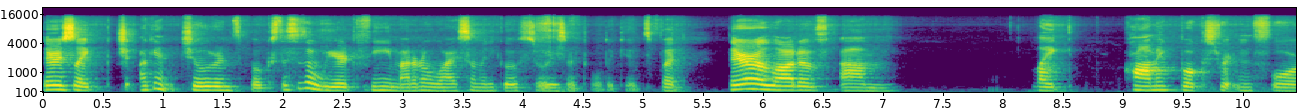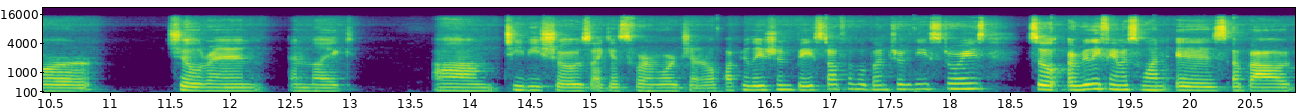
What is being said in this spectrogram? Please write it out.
there's like ch- again children's books. This is a weird theme. I don't know why so many ghost stories are told to kids, but there are a lot of um like comic books written for children and like um, TV shows, I guess, for a more general population based off of a bunch of these stories. So, a really famous one is about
